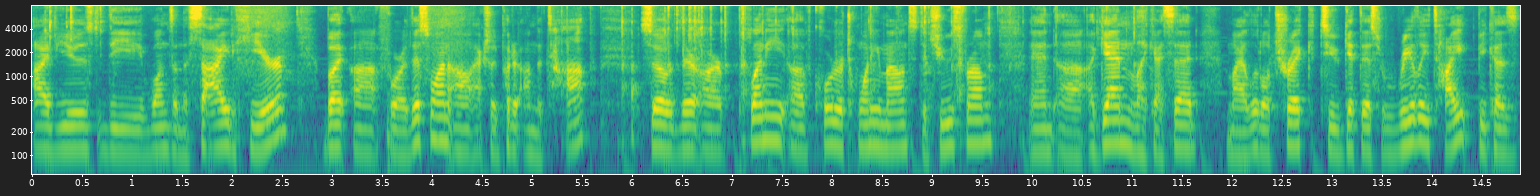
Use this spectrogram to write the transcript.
I've used the ones on the side here, but uh, for this one, I'll actually put it on the top. So there are plenty of quarter 20 mounts to choose from. And uh, again, like I said, my little trick to get this really tight because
